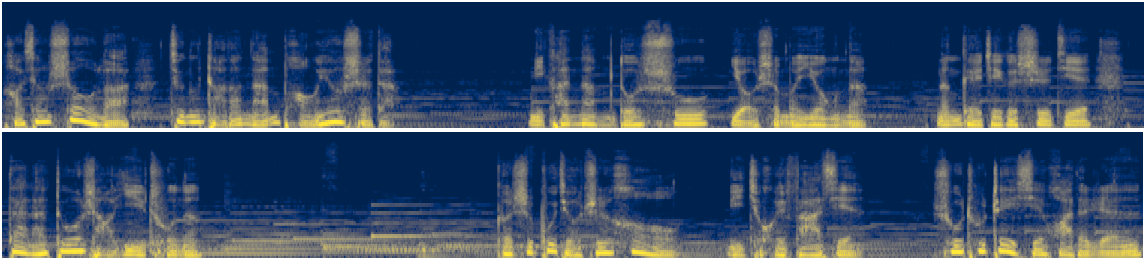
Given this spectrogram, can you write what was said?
好像瘦了就能找到男朋友似的。你看那么多书有什么用呢？”能给这个世界带来多少益处呢？可是不久之后，你就会发现，说出这些话的人，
